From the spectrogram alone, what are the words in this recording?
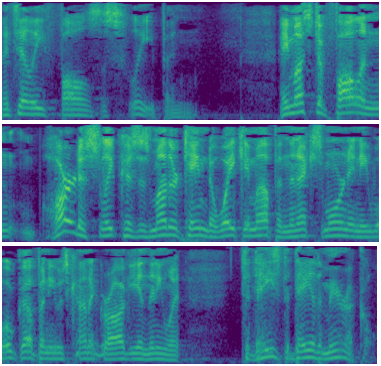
until he falls asleep. And he must have fallen hard asleep because his mother came to wake him up. And the next morning he woke up and he was kind of groggy. And then he went, Today's the day of the miracle.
